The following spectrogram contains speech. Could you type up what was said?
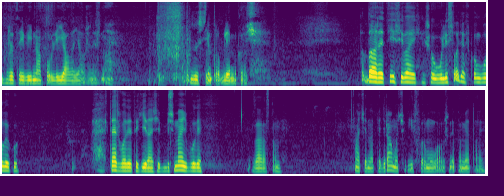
Може це і війна повлияла, я вже не знаю. З усім проблеми, коротше. Навіть ці сівейки, що в Лісодівському вулику, теж води такі, наче більш-менш були. Зараз там, наче на 5 рамочок їх сформував, вже не пам'ятаю.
